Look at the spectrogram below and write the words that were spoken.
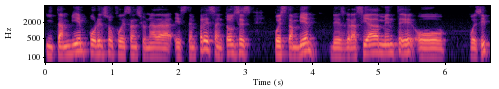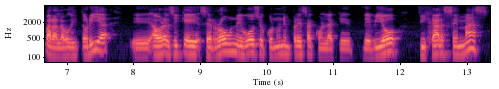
y también por eso fue sancionada esta empresa. Entonces, pues también, desgraciadamente, o pues sí, para la auditoría, eh, ahora sí que cerró un negocio con una empresa con la que debió fijarse más.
